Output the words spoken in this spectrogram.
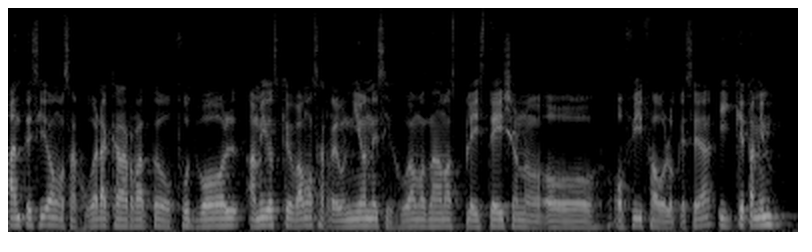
antes íbamos a jugar a cada rato fútbol, amigos que vamos a reuniones y jugamos nada más PlayStation o, FIFA o lo que sea, y que también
